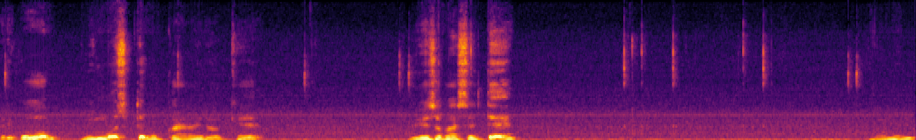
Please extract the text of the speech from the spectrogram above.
그리고 윗모습도 볼까요? 이렇게 위에서 봤을 때 너무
